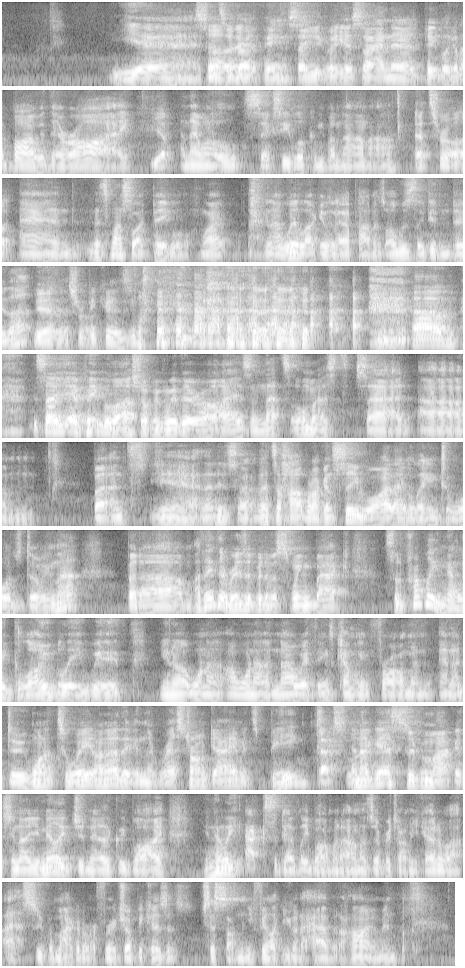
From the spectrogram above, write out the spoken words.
Yeah, that's a great opinion. So you, what you're saying there is people are going to buy with their eye, Yep, and they want a sexy looking banana. that's right. And it's much like people. Like you know, we're lucky that our partners obviously didn't do that. Yeah, that's right. because you know um, so yeah people are shopping with their eyes and that's almost sad um, but and yeah that is a, that's a hard one i can see why they lean towards doing that but um, i think there is a bit of a swing back sort of probably nearly globally with you know i want to i want to know where things coming from and and i do want it to eat i know that in the restaurant game it's big Absolutely. and I guess supermarkets, you know, you nearly genetically buy, you nearly accidentally buy bananas every time you go to a, a supermarket or a fruit shop because it's just something you feel like you've got to have at home. And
